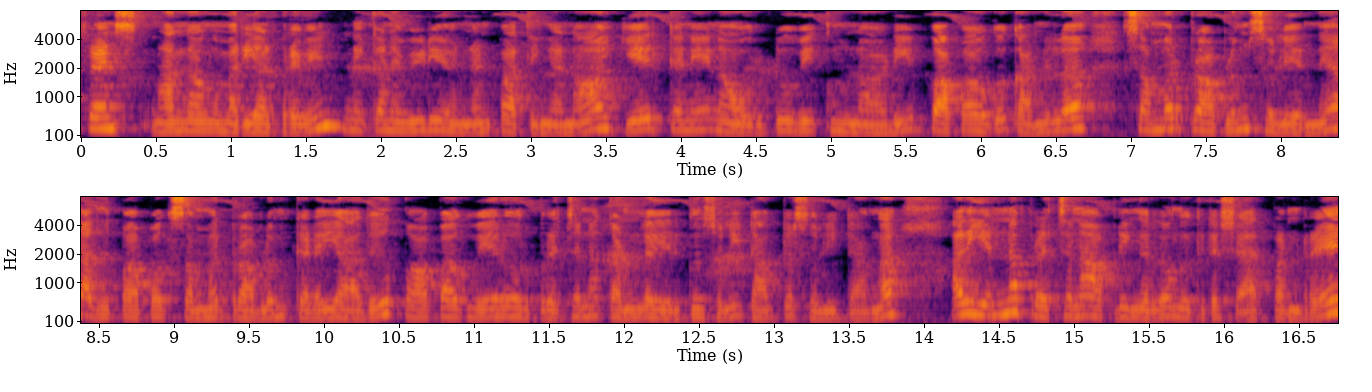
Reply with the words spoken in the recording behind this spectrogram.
Friends நான் தான் உங்கள் மரியாள் பிரவீன். இன்றைக்கான வீடியோ என்னன்னு பார்த்தீங்கன்னா ஏற்கனவே நான் ஒரு டூ வீக் முன்னாடி பாப்பாவுக்கு கண்ணில் சம்மர் ப்ராப்ளம் சொல்லியிருந்தேன். அது பாப்பாவுக்கு சம்மர் ப்ராப்ளம் கிடையாது. பாப்பாவுக்கு வேறு ஒரு பிரச்சனை கண்ணில் இருக்குன்னு சொல்லி டாக்டர் சொல்லிட்டாங்க. அது என்ன பிரச்சனை அப்படிங்கிறத உங்ககிட்ட ஷேர் பண்ணுறேன்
